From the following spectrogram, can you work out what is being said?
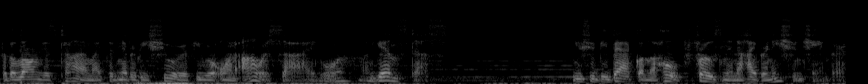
For the longest time, I could never be sure if you were on our side or against us. You should be back on the Hope, frozen in a hibernation chamber.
